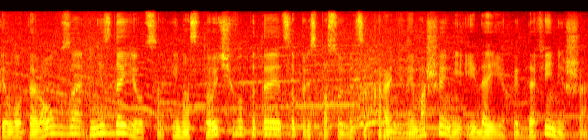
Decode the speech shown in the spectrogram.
Пилот Роуза не сдается и настойчиво пытается приспособиться к раненой машине и доехать до финиша,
